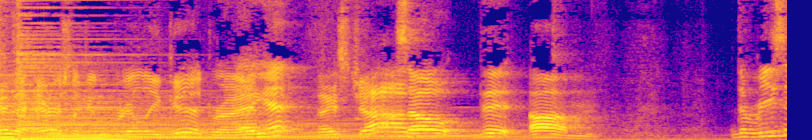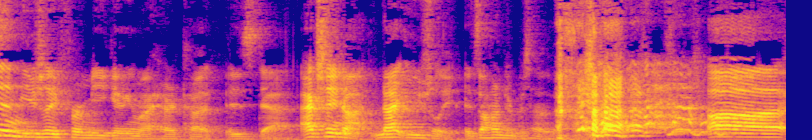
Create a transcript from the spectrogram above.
Okay, the hair's looking really good, Ryan. Like it? Nice job. So the um the reason usually for me getting my hair cut is dad. Actually not, not usually. It's 100% of the time. uh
